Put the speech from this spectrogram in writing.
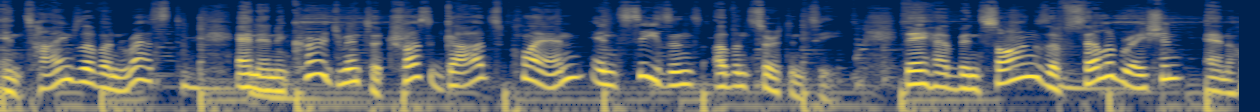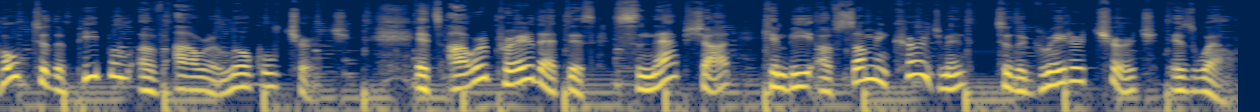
in times of unrest, and an encouragement to trust God's plan in seasons of uncertainty. They have been songs of celebration and hope to the people of our local church. It's our prayer that this snapshot can be of some encouragement to the greater church as well.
